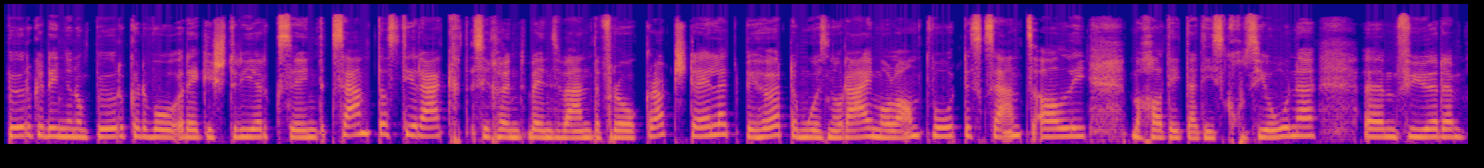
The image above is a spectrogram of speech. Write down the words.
Bürgerinnen und Bürger, die registriert sind, sehen das direkt. Sie können, wenn sie wollen, eine Frage gerade stellen. Die Behörde muss nur einmal antworten, das sehen sie alle. Man kann dort auch Diskussionen ähm, führen.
